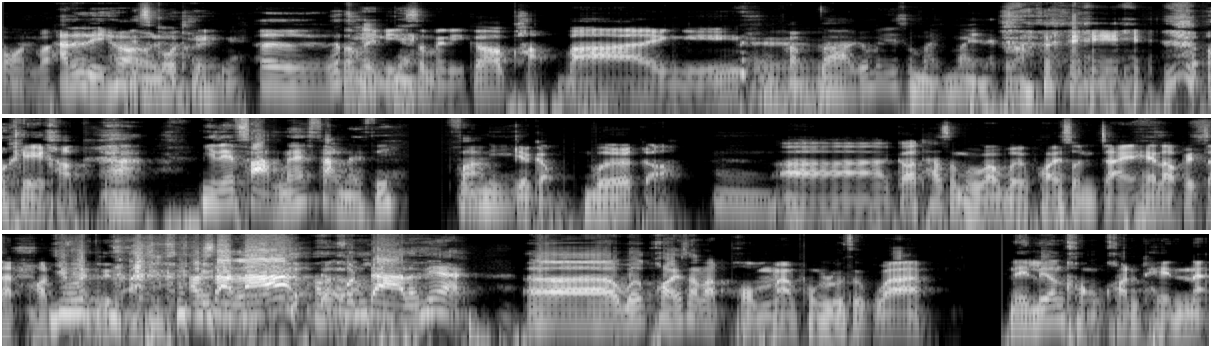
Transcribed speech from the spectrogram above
ก่อนวะอันนี้เขาบอก discotheque ไงเออก็สมัยนี้เธคไงสมัยนี้ก็ผับบาร์อย่างงี้เออผับบาร์ก็ไม่ได้สมัยใหม่นะครับ โอเคครับ อะมีอะไรฝากนะฝากหน่อยสิฝากวันนี้เกี่ยวกับ WORK เหรออืมอ่าก็ถ้าสมมุติว่า Workpoint สนใจให้เราไปจัดพอดหยุแคดสต์หรือเอาสาระเดี๋ยวคนด่าแล้วเนี่ยเอ่อ Workpoint สำหรับผมอะผมรู้สึกว่าในเรื่องของคอนเทนต์อะ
